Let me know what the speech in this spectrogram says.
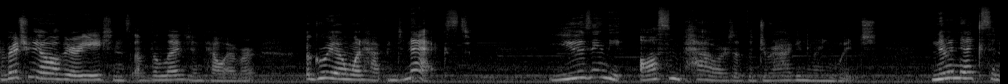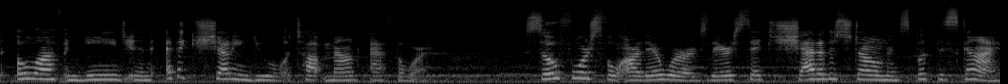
Virtually all variations of the legend, however, agree on what happened next. Using the awesome powers of the dragon language, Numinex and Olaf engage in an epic shouting duel atop Mount Anthor. So forceful are their words, they are said to shatter the stone and split the sky.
